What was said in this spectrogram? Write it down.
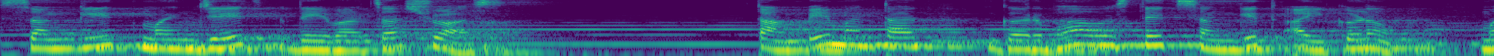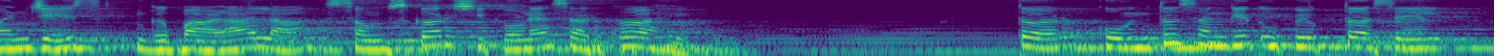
संगीत म्हणजेच देवाचा श्वास. तांबे म्हणतात गर्भावस्थेत संगीत ऐकणं म्हणजेच ग बाळाला संस्कार शिकवण्यासारखं आहे. तर कोणतं संगीत उपयुक्त असेल?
